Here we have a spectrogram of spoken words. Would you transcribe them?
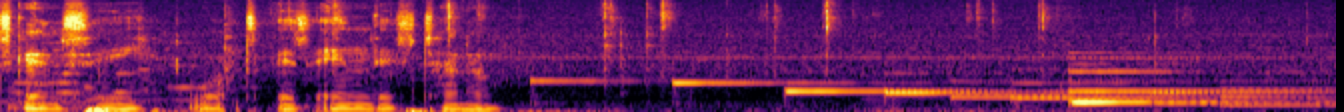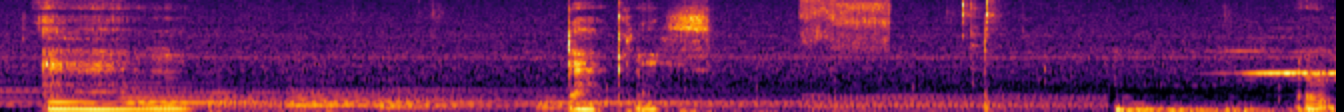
let's go and see what is in this tunnel. Um, darkness. Oh,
